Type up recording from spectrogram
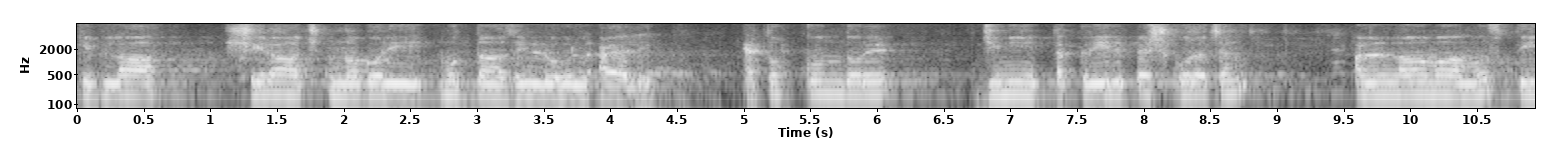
কিবলা সিরাজ নগরী মুদ্দা জিল্লুহুল আয়ালি। এতক্ষণ ধরে যিনি তাকরির পেশ করেছেন আল্লামা মুফতি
